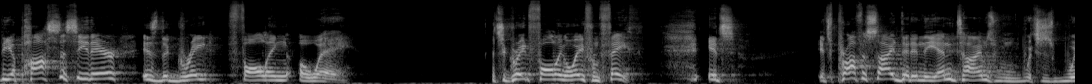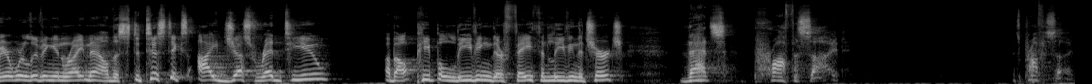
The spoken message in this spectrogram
The apostasy there is the great falling away. It's a great falling away from faith. It's, it's prophesied that in the end times, which is where we're living in right now, the statistics I just read to you about people leaving their faith and leaving the church, that's prophesied. Prophesied.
